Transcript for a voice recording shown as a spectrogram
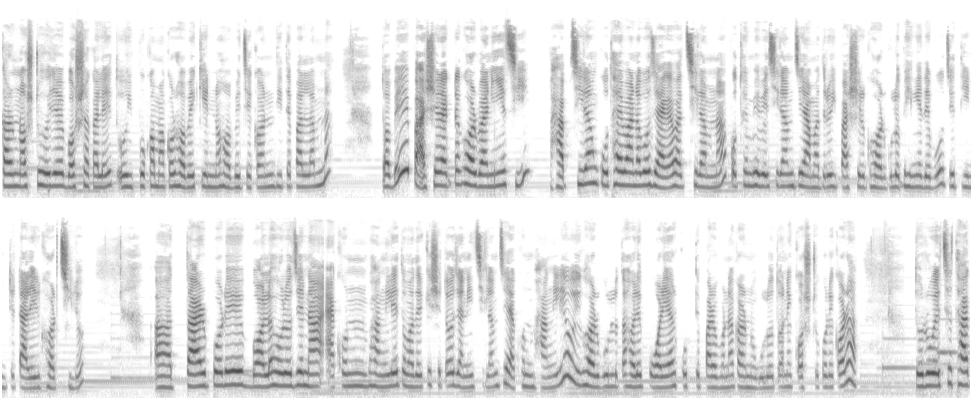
কারণ নষ্ট হয়ে যাবে বর্ষাকালে ওই পোকামাকড় হবে, কেন্ন হবে, যে কারণে দিতে পারলাম না। তবে পাশের একটা ঘর বানিয়েছি। ভাবছিলাম কোথায় বানাবো, জায়গা পাচ্ছিলাম না। প্রথমে ভেবেছিলাম যে আমাদের ওই পাশের ঘরগুলো ভেঙে দেবো, যে তিনটে টালির ঘর ছিল। তারপরে বলা হলো যে, না, এখন ভাঙলে তোমাদেরকে সেটাও জানিয়েছিলাম যে, এখন ভাঙলে ওই ঘরগুলো তাহলে পরে আর করতে পারব না, কারণ ওগুলো তো অনেক কষ্ট করে করা। তো রয়েছে থাক,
